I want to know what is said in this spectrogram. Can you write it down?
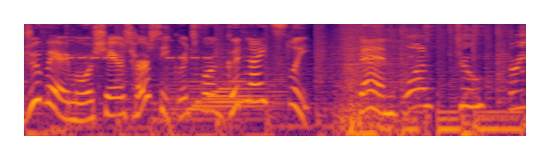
Drew Barrymore shares her secrets for a good night's sleep. Then, one, two, three.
